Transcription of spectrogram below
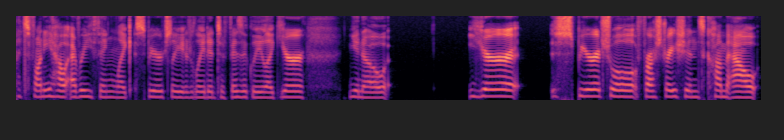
It's funny how everything like spiritually is related to physically, like your, you know, your spiritual frustrations come out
